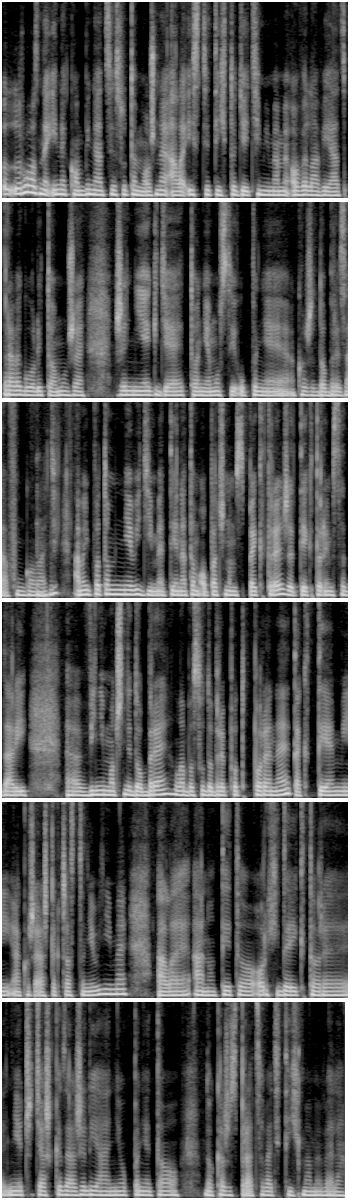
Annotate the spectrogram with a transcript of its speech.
rôzne iné kombinácie sú tam možné, ale iste týchto detí my máme oveľa viac práve kvôli tomu, že, že niekde to nemusí úplne akože dobre zafungovať. Mm-hmm. A my potom nevidíme tie na tom opačnom spektre, že tie, ktorým sa darí uh, vynimočne dobre, lebo sú dobre podporené, tak tie my akože až tak často nevidíme, ale áno, tieto orchidei, ktoré niečo ťažké zažili a neúplne to dokážu spracovať, tých máme veľa.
